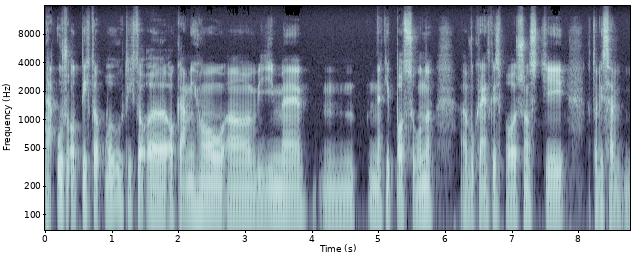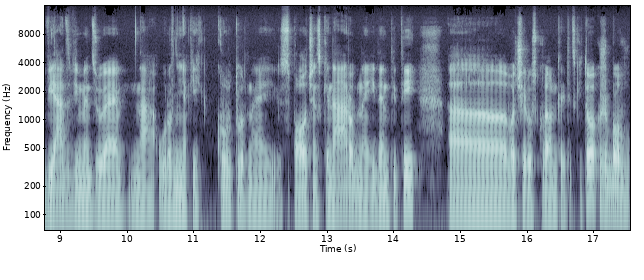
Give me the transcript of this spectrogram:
a už od týchto, týchto okamihov vidíme mm, nejaký posun v ukrajinskej spoločnosti, ktorý sa viac vymedzuje na úrovni nejakých kultúrnej, spoločenskej, národnej identity uh, voči Rusku veľmi kriticky. To akože bolo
